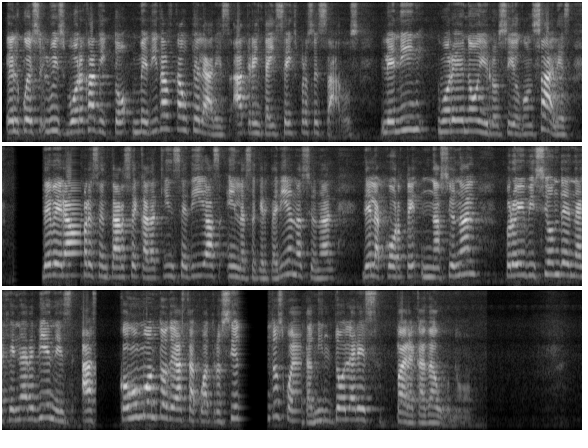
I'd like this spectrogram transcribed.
El juez Luis Borja dictó medidas cautelares a 36 procesados. Lenín Moreno y Rocío González deberán presentarse cada 15 días en la Secretaría Nacional de la Corte Nacional. Prohibición de enajenar bienes con un monto de hasta 400 240 mil dólares para cada uno.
